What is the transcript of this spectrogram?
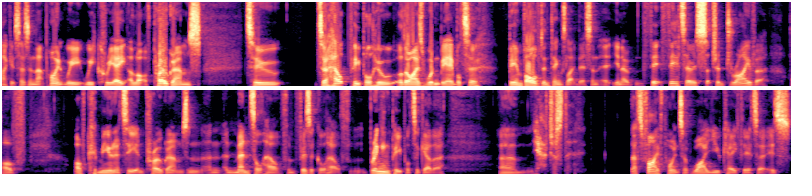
like it says in that point, we we create a lot of programs to to help people who otherwise wouldn't be able to be involved in things like this. And uh, you know, th- theatre is such a driver of of community and programs and, and, and mental health and physical health, bringing people together. Um, yeah, just that's five points of why UK theatre is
